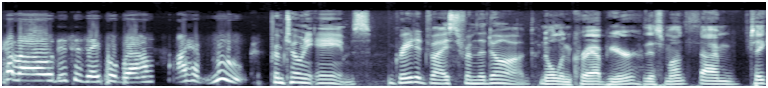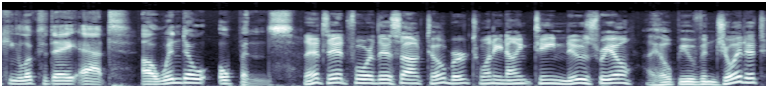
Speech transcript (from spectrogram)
Hello, this is April Brown. I have moved. From Tony Ames. Great advice from the dog. Nolan Crabb here this month. I'm taking a look today at A Window Opens. That's it for this October 2019 newsreel. I hope you've enjoyed it,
